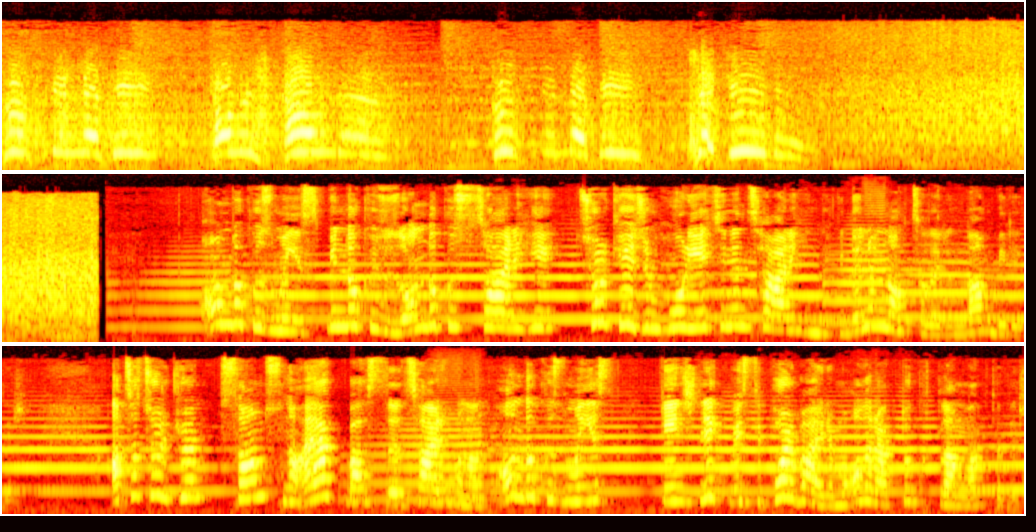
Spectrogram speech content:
Türk milleti çalışkandır. Türk milleti zekidir. 19 Mayıs 1919 tarihi Türkiye Cumhuriyeti'nin tarihindeki dönüm noktalarından biridir. Atatürk'ün Samsun'a ayak bastığı tarih olan 19 Mayıs Gençlik ve Spor Bayramı olarak da kutlanmaktadır.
